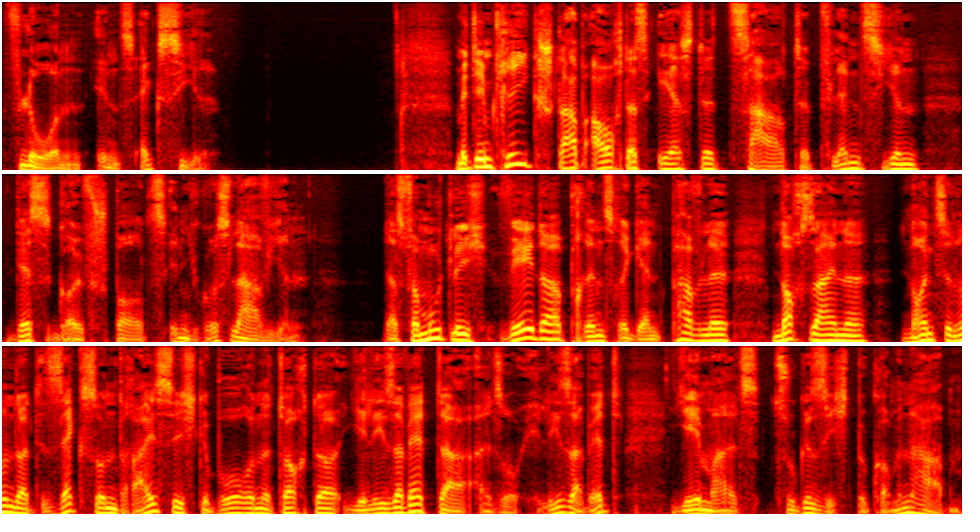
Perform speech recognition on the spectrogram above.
flohen ins Exil. Mit dem Krieg starb auch das erste zarte Pflänzchen, des Golfsports in Jugoslawien, das vermutlich weder Prinzregent Pavle noch seine 1936 geborene Tochter Jelisaveta, also Elisabeth, jemals zu Gesicht bekommen haben.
